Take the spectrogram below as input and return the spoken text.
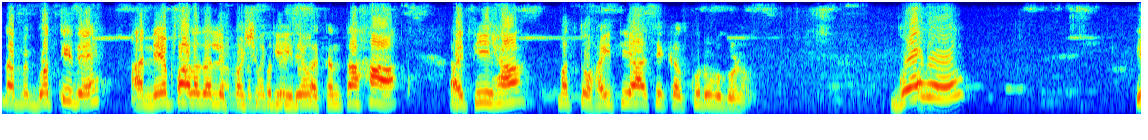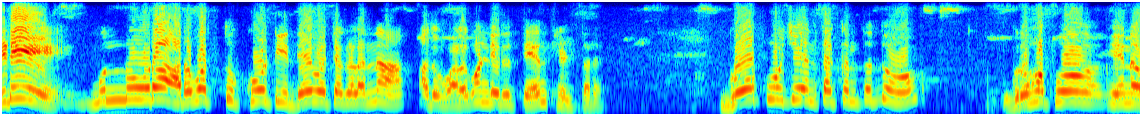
ನಮಗೆ ಗೊತ್ತಿದೆ ಆ ನೇಪಾಳದಲ್ಲಿ ಪಶುಪತಿ ಇರತಕ್ಕಂತಹ ಐತಿಹ್ಯ ಮತ್ತು ಐತಿಹಾಸಿಕ ಕುರುವುಗಳು ಗೋವು ಇಡೀ ಮುನ್ನೂರ ಅರವತ್ತು ಕೋಟಿ ದೇವತೆಗಳನ್ನ ಅದು ಒಳಗೊಂಡಿರುತ್ತೆ ಅಂತ ಹೇಳ್ತಾರೆ. ಗೋಪೂಜೆ ಅಂತಕ್ಕಂಥದ್ದು ಗೃಹ ಪೂ, ಏನು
